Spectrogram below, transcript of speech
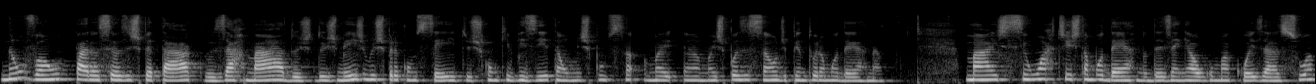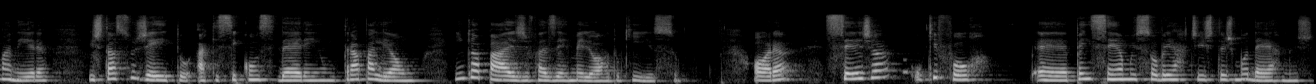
não vão para seus espetáculos armados dos mesmos preconceitos com que visitam uma, uma, uma exposição de pintura moderna. Mas se um artista moderno desenha alguma coisa à sua maneira, está sujeito a que se considerem um trapalhão incapaz de fazer melhor do que isso. Ora, seja o que for, é, pensemos sobre artistas modernos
